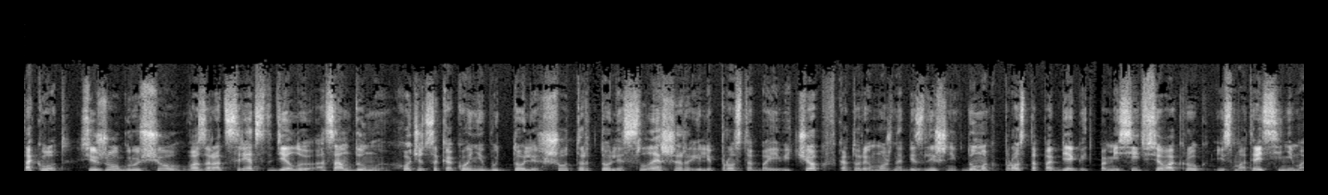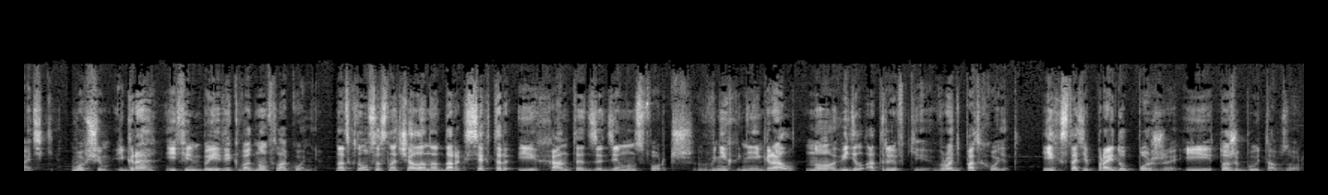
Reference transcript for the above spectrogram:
Так вот, сижу, грущу, возврат средств делаю, а сам думаю, хочется какой-нибудь то ли шутер, то ли слэшер или просто боевичок, в который можно без лишних думок просто побегать, помесить все вокруг и смотреть синематики. В общем, игра и фильм-боевик в одном флаконе. Наткнулся сначала на Dark Sector и Hunted the Demon's Forge. В них не играл, но видел отрывки, вроде подходят. Их, кстати, пройду позже, и тоже будет обзор.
